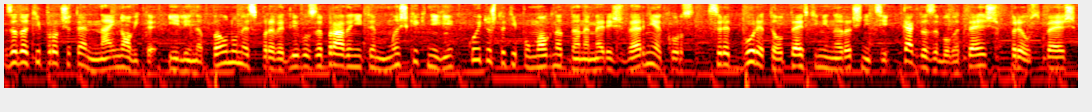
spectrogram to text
за да ти прочете най-новите или напълно несправедливо забравените мъжки книги, които ще ти помогнат да намериш верния курс сред бурята от ефтини наръчници, как да забогатееш, преуспееш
